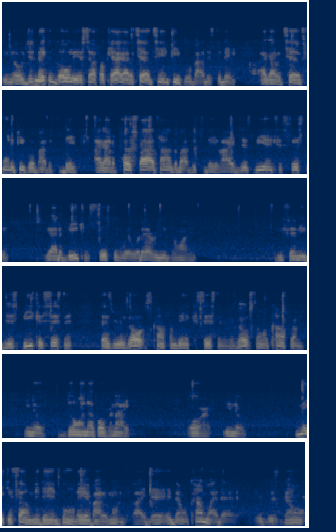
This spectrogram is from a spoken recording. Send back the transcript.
you know. Just make a goal of yourself. Okay, I got to tell ten people about this today. I got to tell twenty people about this today. I got to post five times about this today. Like just being consistent. You got to be consistent with whatever you're doing. You feel me? Just be consistent because results come from being consistent. Results don't come from, you know, blowing up overnight or you know making something and then boom, everybody wants it. Like that, it don't come like that. It just don't.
